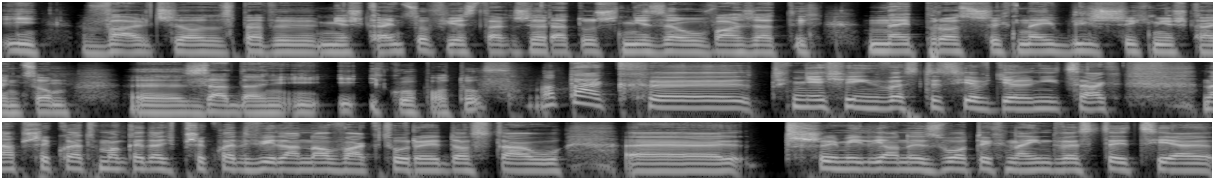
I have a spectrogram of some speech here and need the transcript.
i walczy o sprawy mieszkańców. Jest tak, że ratusz nie zauważa tych najprostszych, najbliższych mieszkańcom zadań i, i, i kłopotów? No tak, tnie się inwestycje w dzielnicach. Na przykład mogę dać przykład Wilanowa który dostał e, 3 miliony złotych na inwestycje,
